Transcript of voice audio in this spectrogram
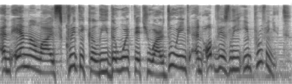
and analyze critically the work that you are doing and obviously improving it.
